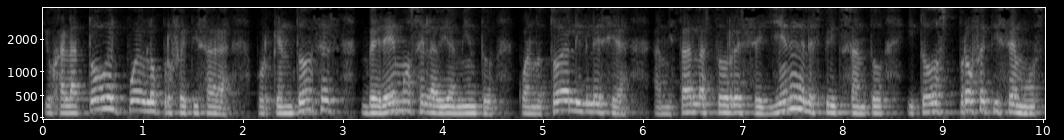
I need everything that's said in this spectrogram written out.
y ojalá todo el pueblo profetizara, porque entonces veremos el avivamiento cuando toda la iglesia, Amistad Las Torres, se llene del Espíritu Santo y todos profeticemos.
